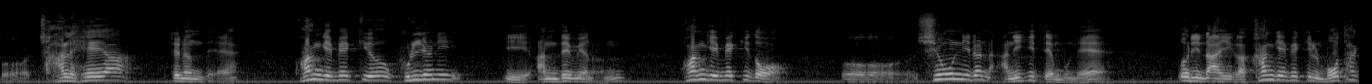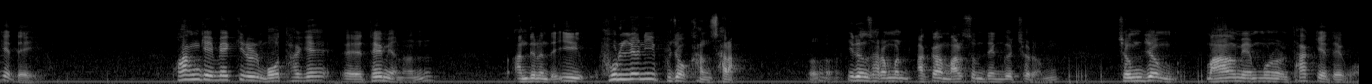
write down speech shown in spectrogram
어, 잘 해야 되는데 관계 맺기의 훈련이 이안 되면은 관계 맺기도 어, 쉬운 일은 아니기 때문에 어린 아이가 관계 맺기를 못하게 돼요. 관계 맺기를 못하게 에, 되면은 안 되는데 이 훈련이 부족한 사람 어, 이런 사람은 아까 말씀된 것처럼 점점 마음의 문을 닫게 되고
